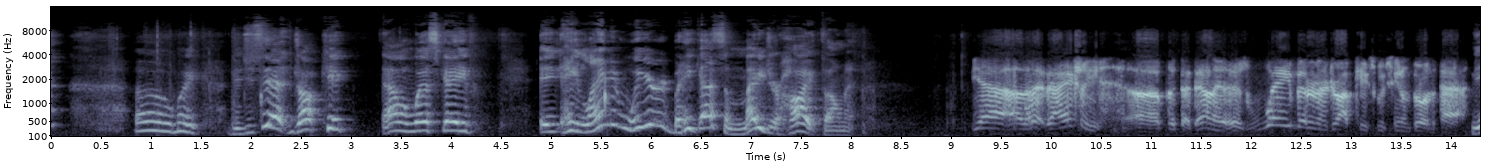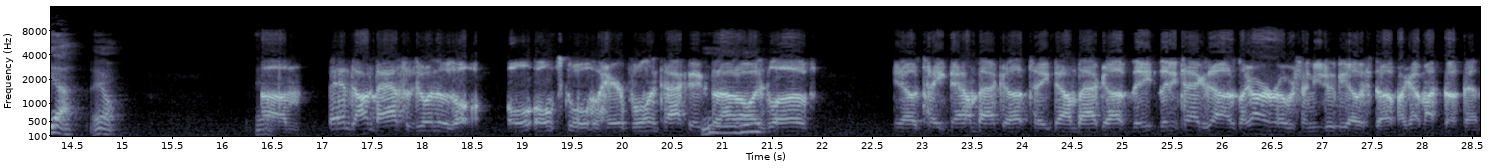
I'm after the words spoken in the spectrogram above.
oh my! Did you see that drop kick Alan West gave? He, he landed weird, but he got some major height on it. Yeah, uh, I actually uh, put that down. It was way better than the drop kicks we've seen him throw in the past. Yeah, yeah. Um, and Don Bass was doing those old, old, old school hair pulling tactics that I'd Mhm. always loved. You know, take down, back up, take down, back up. They, then he tags out. It's like, all right, Roberson, you do the other stuff. I got my stuff in.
